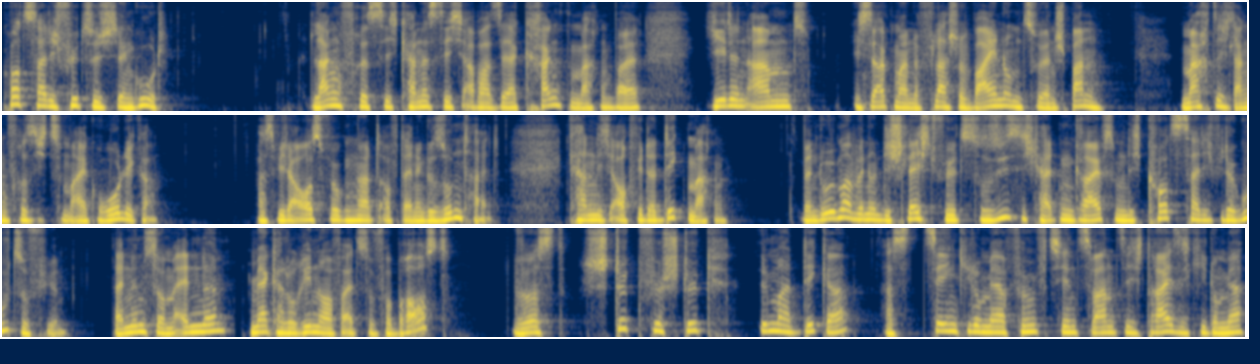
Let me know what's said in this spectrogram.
Kurzzeitig fühlst du dich denn gut. Langfristig kann es dich aber sehr krank machen, weil jeden Abend, ich sag mal, eine Flasche Wein, um zu entspannen, macht dich langfristig zum Alkoholiker. Was wieder Auswirkungen hat auf deine Gesundheit. Kann dich auch wieder dick machen. Wenn du immer, wenn du dich schlecht fühlst, zu Süßigkeiten greifst, um dich kurzzeitig wieder gut zu fühlen, dann nimmst du am Ende mehr Kalorien auf, als du verbrauchst, wirst Stück für Stück immer dicker, hast 10 Kilo mehr, 15, 20, 30 Kilo mehr,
